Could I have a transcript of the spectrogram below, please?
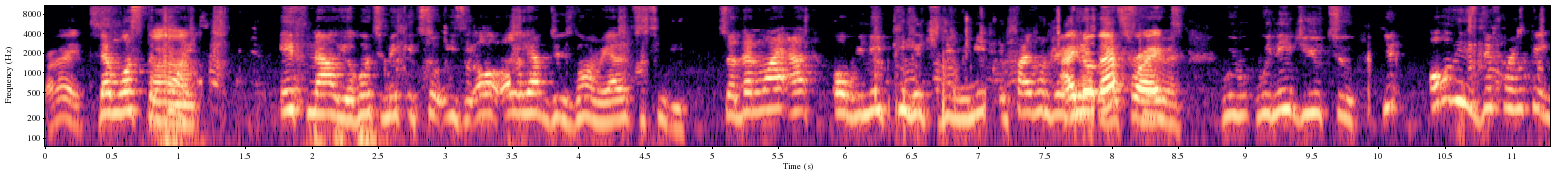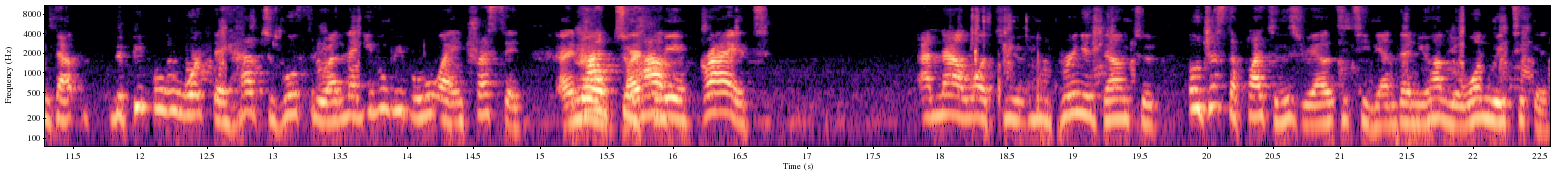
Right. then what's the Mm. point? If now you're going to make it so easy, all, all you have to do is go on reality TV. So then why? ask- Oh, we need PhD. We need 500. I know years of that's right. We, we need you to you, all these different things that the people who work they had to go through, and then even people who are interested I know. had to Like have me. right. And now what you you bring it down to? Oh, just apply to this reality TV, and then you have your one way ticket.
